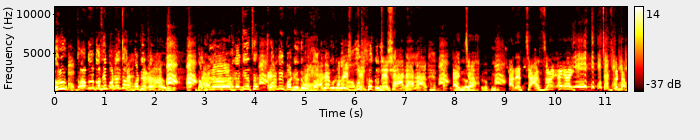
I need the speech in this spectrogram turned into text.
চলুন দাদুর কাছে পাঠিয়ে দাও। পাঠিয়ে ফেলছি আমি। দাদু যেখানে গিয়েছে স্বর্গেই পাঠিয়ে দেবো। আমার সাথে নেই। আচ্ছা। আরে চার্জ নাই। এই এই চার্জ করে দাও।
